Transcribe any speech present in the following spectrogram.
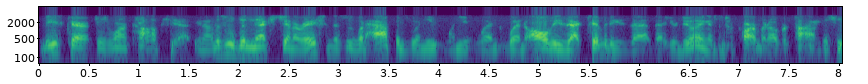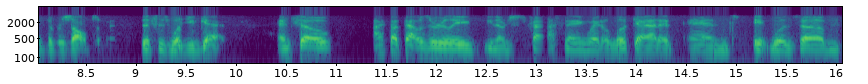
these characters weren't cops yet. You know, this was the next generation. This is what happens when you when you when when all these activities that that you're doing as a department over time. This is the result of it. This is what you get. And so I thought that was a really you know just fascinating way to look at it, and it was. um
